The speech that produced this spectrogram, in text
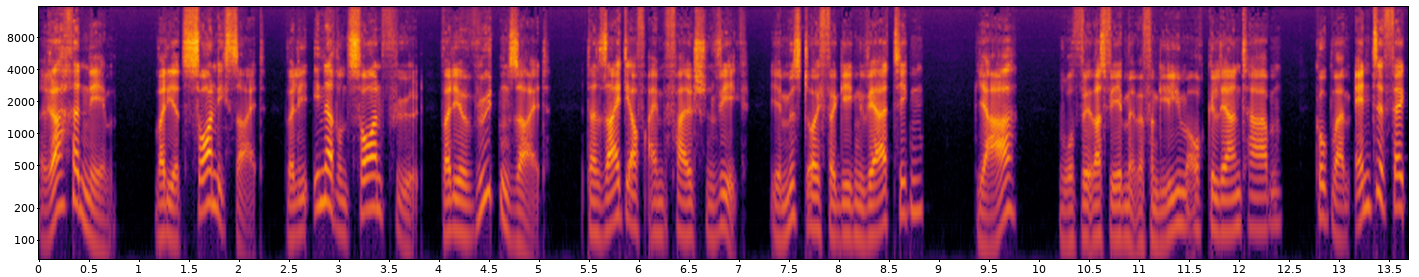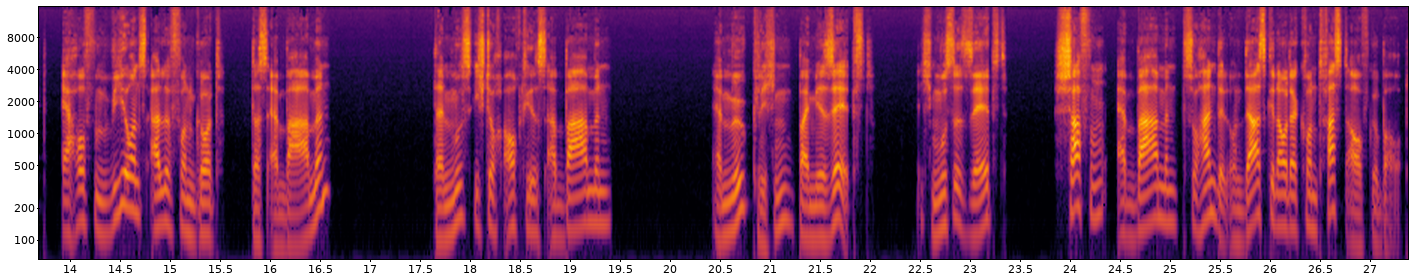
Rache nehmen, weil ihr zornig seid, weil ihr inneren Zorn fühlt, weil ihr wütend seid, dann seid ihr auf einem falschen Weg. Ihr müsst euch vergegenwärtigen, ja, was wir eben im Evangelium auch gelernt haben. Guck mal, im Endeffekt erhoffen wir uns alle von Gott das Erbarmen, dann muss ich doch auch dieses Erbarmen ermöglichen bei mir selbst. Ich muss es selbst schaffen, Erbarmen zu handeln. Und da ist genau der Kontrast aufgebaut.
